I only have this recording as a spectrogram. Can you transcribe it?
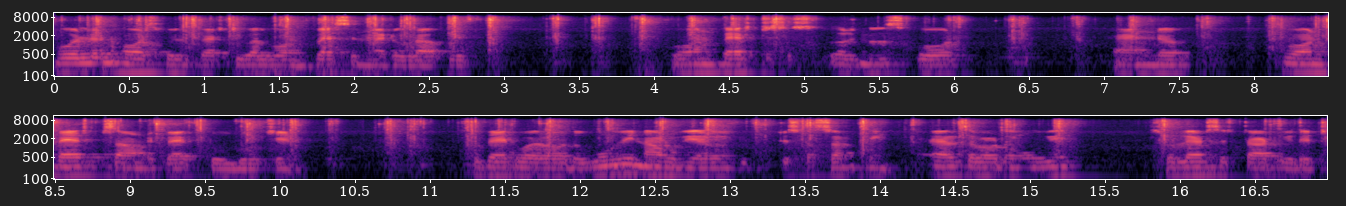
Golden Horse Film Festival won Best Cinematography, won Best Original Score, and uh, won Best Sound Effect to Luchin so that was about the movie. Now we are going to discuss something else about the movie. So let's start with it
